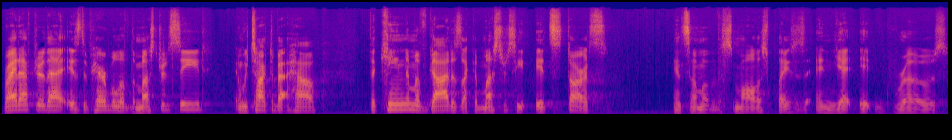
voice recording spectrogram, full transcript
Right after that is the parable of the mustard seed, and we talked about how the kingdom of God is like a mustard seed. It starts in some of the smallest places, and yet it grows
